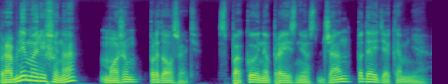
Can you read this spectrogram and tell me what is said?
«Проблема решена, можем продолжать», — спокойно произнес Джан, подойдя ко мне.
